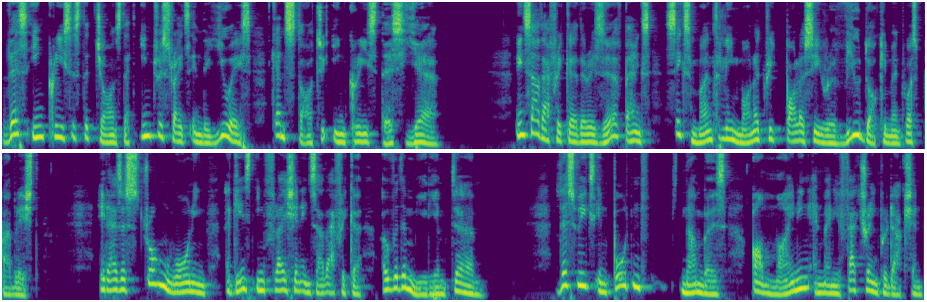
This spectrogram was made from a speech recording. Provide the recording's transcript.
this increases the chance that interest rates in the US can start to increase this year. In South Africa, the Reserve Bank's six monthly monetary policy review document was published. It has a strong warning against inflation in South Africa over the medium term. This week's important numbers are mining and manufacturing production,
